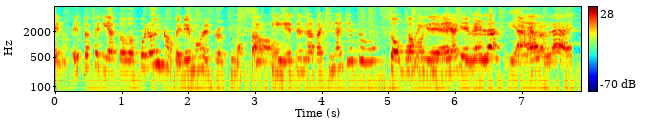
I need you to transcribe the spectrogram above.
Bueno, esto sería todo por hoy. Nos veremos el próximo sábado. Suscríbete en la página YouTube. Somos, Ideas Gemelas y hágalo like.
